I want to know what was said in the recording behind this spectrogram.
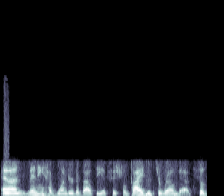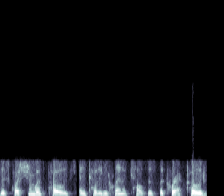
And many have wondered about the official guidance around that. So this question was posed, and Coding Clinic tells us the correct code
